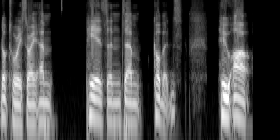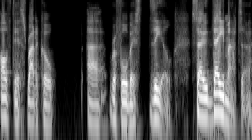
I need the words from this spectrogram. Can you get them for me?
not Tories, sorry, um, peers and um, Commons, who are of this radical uh, reformist zeal. So they matter.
